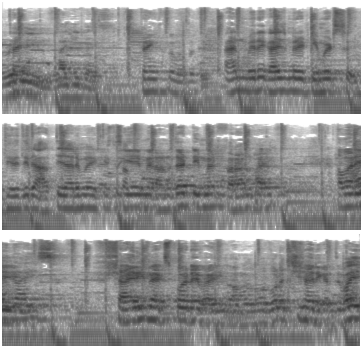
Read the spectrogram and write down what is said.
Really Thank like you guys. You so much and मेरे गाइस मेरे टीममेट्स धीरे धीरे आते जा रहे हैं ये मेरा अनदर टीममेट फरहान भाई हमारे गाइस शायरी में एक्सपर्ट है भाई। बहुत अच्छी शायरी करते भाई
